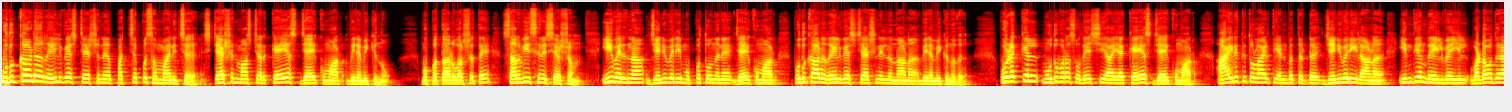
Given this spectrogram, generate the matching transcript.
പുതുക്കാട് റെയിൽവേ സ്റ്റേഷന് പച്ചപ്പ് സമ്മാനിച്ച് station master K S Jayakumar വിരമിക്കുന്നു. മുപ്പത്താറ് വർഷത്തെ സർവീസിന് ശേഷം ഈ വരുന്ന ജനുവരി മുപ്പത്തൊന്നിന് ജയകുമാർ പുതുക്കാട് റെയിൽവേ സ്റ്റേഷനിൽ നിന്നാണ് വിരമിക്കുന്നത്. പുഴയ്ക്കൽ മുതുവറ സ്വദേശിയായ കെ എസ് ജയകുമാർ ആയിരത്തി തൊള്ളായിരത്തി എൺപത്തെട്ട് ജനുവരിയിലാണ് ഇന്ത്യൻ റെയിൽവേയിൽ വഡോദര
